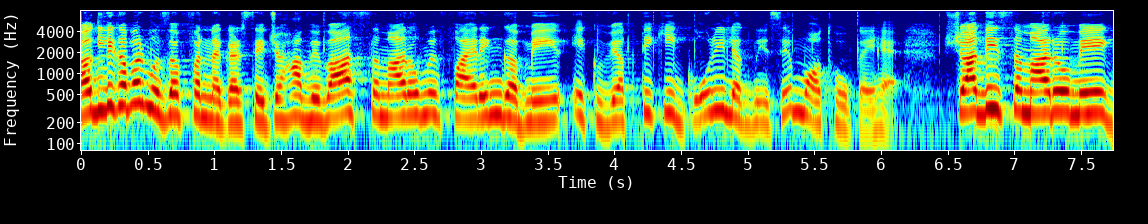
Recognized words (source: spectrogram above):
अगली खबर, मुजफ्फरनगर से, जहाँ विवाह समारोह में फायरिंग में एक व्यक्ति की गोली लगने से मौत हो गई है। शादी समारोह में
